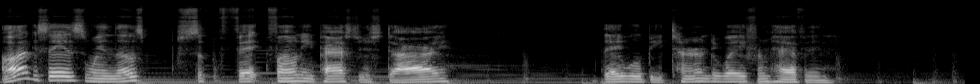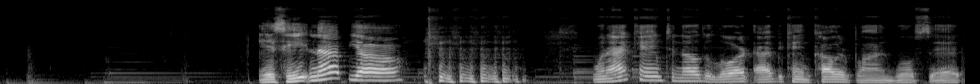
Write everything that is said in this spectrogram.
All I can say is when those fake, phony pastors die, they will be turned away from heaven. It's heating up, y'all. when I came to know the Lord, I became colorblind, Wolf said.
